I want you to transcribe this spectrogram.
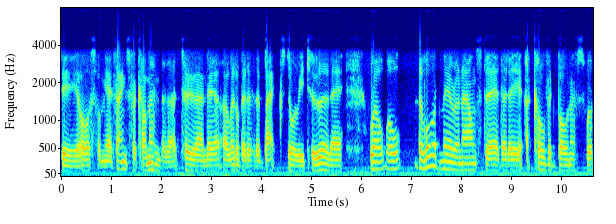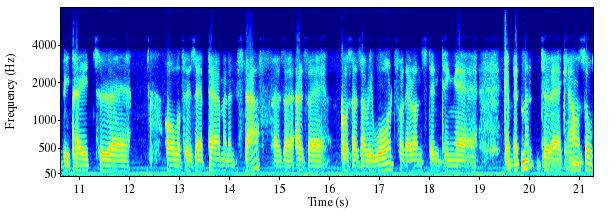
Yeah, awesome. Yeah, thanks for coming to that too, and uh, a little bit of the backstory to it. There, well, well, the Lord Mayor announced uh, that a, a COVID bonus would be paid to all of his uh, permanent staff as a as a of course as a reward for their unstinting uh, commitment to their council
